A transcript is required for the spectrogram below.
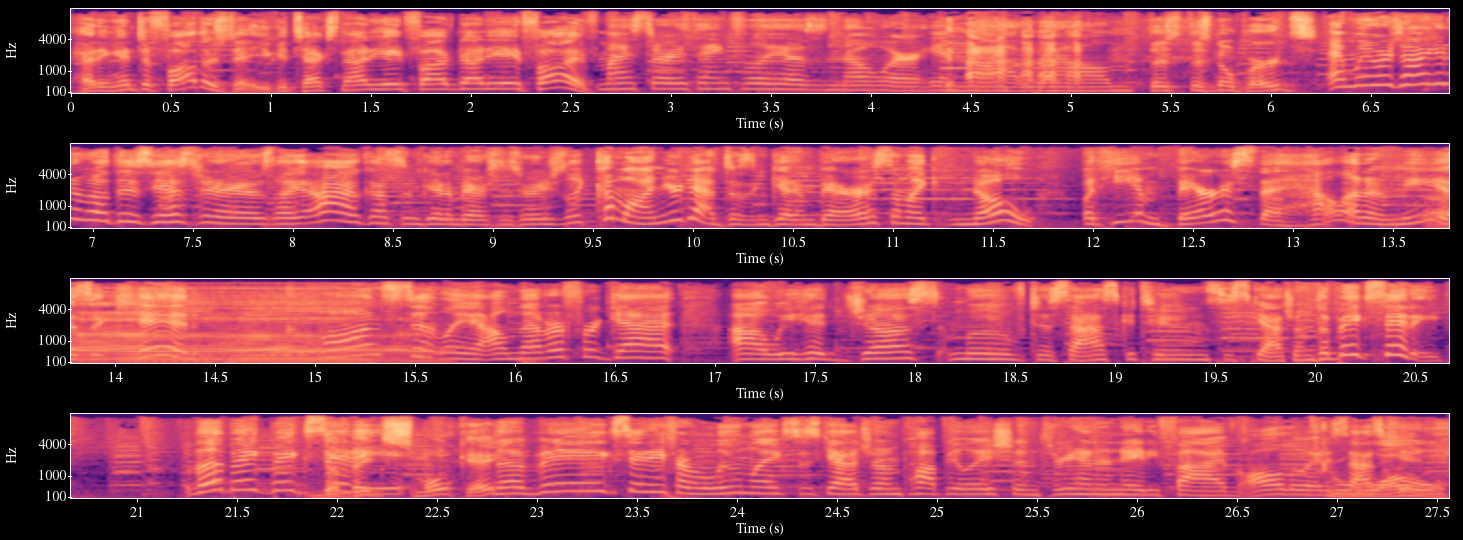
heading into Father's Day. You can text 985 985. My story thankfully has nowhere in that realm. There's there's no birds. And we were talking about this yesterday. I was like, ah, I've got some good embarrassing stories. She's like, come on, your dad doesn't get embarrassed. I'm like, no, but he embarrassed the hell out of me as a kid constantly. I'll never forget. Uh, we had just moved to Saskatoon, Saskatchewan, the big city. The big, big City. The big smoke, eh? The big city from Loon Lake, Saskatchewan, population 385, all the way to Whoa. Saskatoon.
